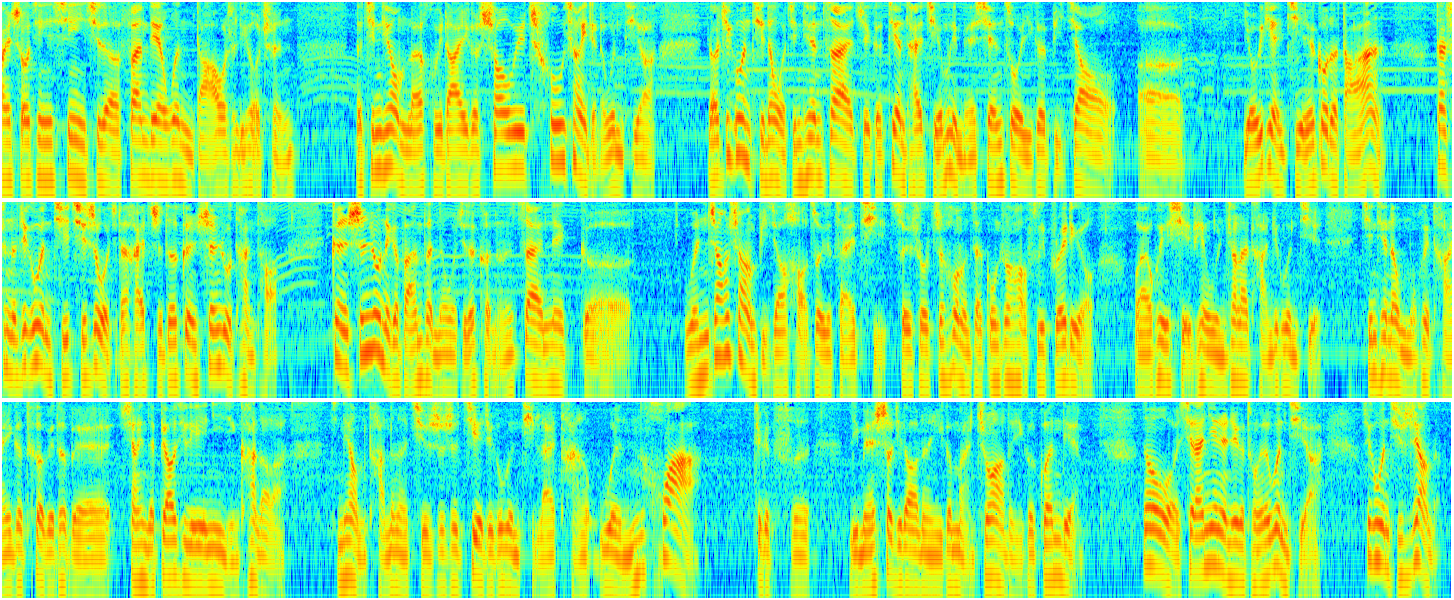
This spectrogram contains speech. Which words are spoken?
欢迎收听新一期的饭店问答，我是李和成。那今天我们来回答一个稍微抽象一点的问题啊。然后这个问题呢，我今天在这个电台节目里面先做一个比较呃有一点结构的答案，但是呢，这个问题其实我觉得还值得更深入探讨。更深入那个版本呢，我觉得可能在那个文章上比较好做一个载体。所以说之后呢，在公众号 Flip Radio 我还会写一篇文章来谈这个问题。今天呢，我们会谈一个特别特别，相信在标题里你已经看到了。今天我们谈的呢，其实是借这个问题来谈“文化”这个词里面涉及到的一个蛮重要的一个观点。那么我先来念念这个同学的问题啊。这个问题是这样的，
